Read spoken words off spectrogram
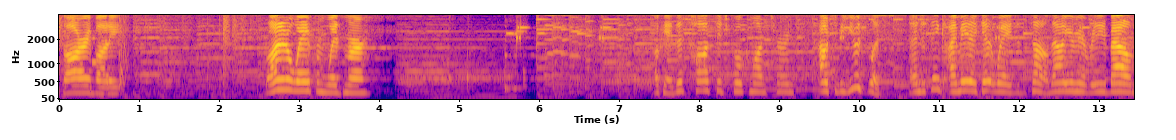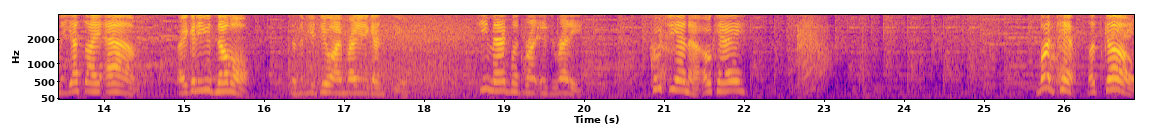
Sorry, buddy. Running away from Whismur. Okay, this hostage Pokemon turned out to be useless. And to think I made a getaway to the tunnel. Now you're here ready to battle me. Yes, I am. Are you gonna use Numel? Because if you do, I'm ready against you. Team Magma Grunt is ready. Poochyena, okay? Mudkip, let's go!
